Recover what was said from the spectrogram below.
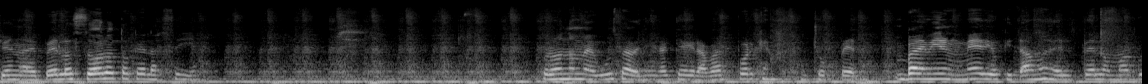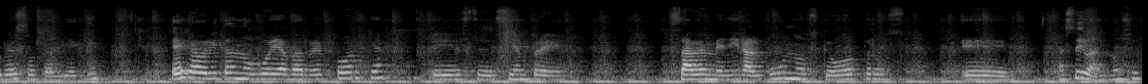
Llena de pelo, solo toqué la silla. Pero no me gusta venir aquí a grabar porque mucho pelo. Va, miren, medio quitamos el pelo más grueso que había aquí. Es que ahorita no voy a barrer porque este, siempre saben venir algunos que otros. Eh, así van, entonces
